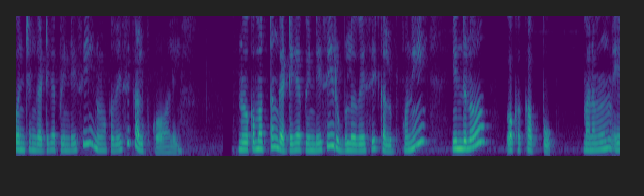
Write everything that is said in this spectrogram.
కొంచెం గట్టిగా పిండేసి ఈ నూక వేసి కలుపుకోవాలి. నూక మొత్తం గట్టిగా పిండేసి రుబ్బులో వేసి కలుపుకొని ఇందులో ఒక కప్పు మనము ఏ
